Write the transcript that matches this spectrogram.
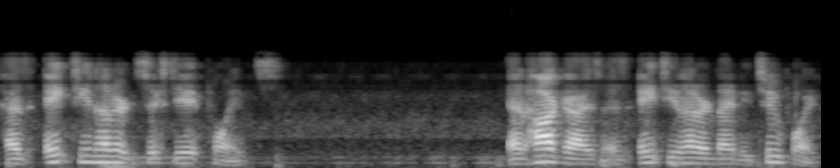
has 1,868 points, and Hawkeyes has 1,892 points.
